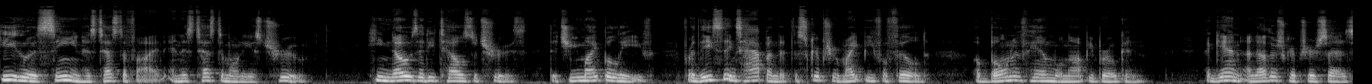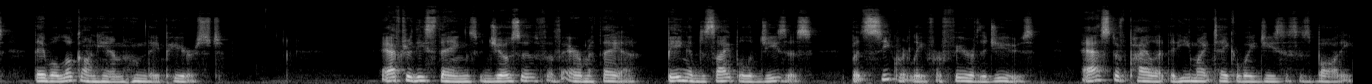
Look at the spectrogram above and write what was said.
He who has seen has testified, and his testimony is true. He knows that he tells the truth, that you might believe. For these things happened that the scripture might be fulfilled. A bone of him will not be broken. Again, another scripture says, They will look on him whom they pierced. After these things, Joseph of Arimathea, being a disciple of Jesus, but secretly for fear of the Jews, asked of Pilate that he might take away Jesus' body.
